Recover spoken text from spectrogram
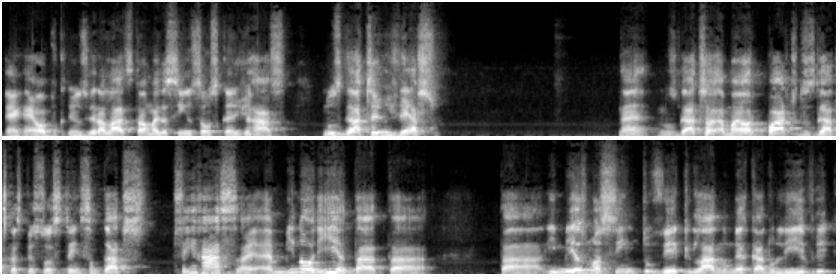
É, é óbvio que tem os vira-latas e tal, mas assim, são os cães de raça. Nos gatos é o inverso. Né? Nos gatos, a maior parte dos gatos que as pessoas têm são gatos sem raça. É, a minoria tá, tá, tá. E mesmo assim, tu vê que lá no Mercado Livre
